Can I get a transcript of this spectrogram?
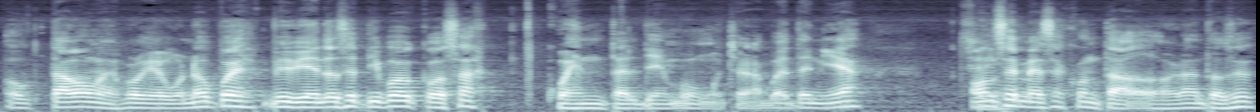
octavo mes, porque uno pues viviendo ese tipo de cosas cuenta el tiempo mucho, ¿verdad? Porque tenía 11 meses contados, ¿verdad? Entonces,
